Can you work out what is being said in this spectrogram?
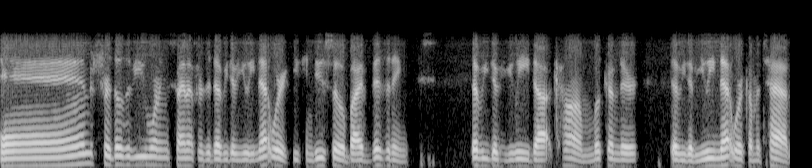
And for those of you wanting to sign up for the WWE Network, you can do so by visiting WWE.com. Look under WWE Network on the tab.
